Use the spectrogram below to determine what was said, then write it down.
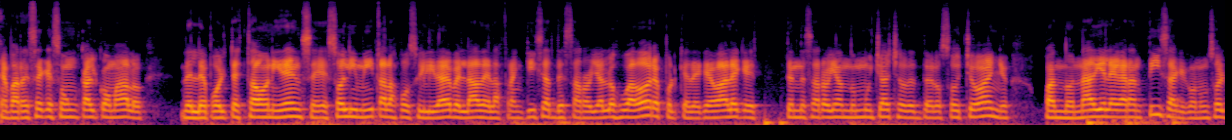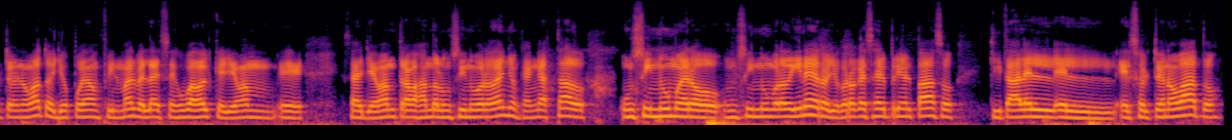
Me parece que es un calco malo del deporte estadounidense. Eso limita las posibilidades, ¿verdad?, de las franquicias desarrollar los jugadores, porque de qué vale que estén desarrollando un muchacho desde los 8 años cuando nadie le garantiza que con un sorteo de novato ellos puedan firmar, ¿verdad?, ese jugador que llevan, eh, o sea, llevan trabajándolo un sinnúmero de años, que han gastado un sinnúmero, un sinnúmero de dinero. Yo creo que ese es el primer paso, quitar el, el, el sorteo de novato.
